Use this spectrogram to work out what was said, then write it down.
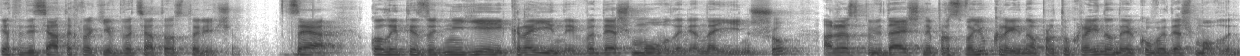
50-х років ХХ століття. Це коли ти з однієї країни ведеш мовлення на іншу, але розповідаєш не про свою країну, а про ту країну, на яку ведеш мовлення.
